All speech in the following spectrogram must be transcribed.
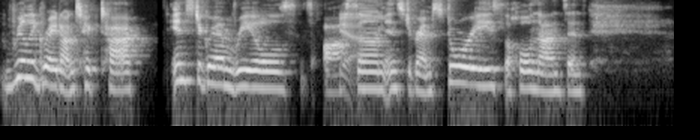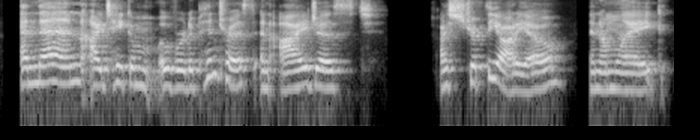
really great on TikTok, Instagram Reels, it's awesome, yeah. Instagram Stories, the whole nonsense. And then I take them over to Pinterest and I just I strip the audio and I'm like,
